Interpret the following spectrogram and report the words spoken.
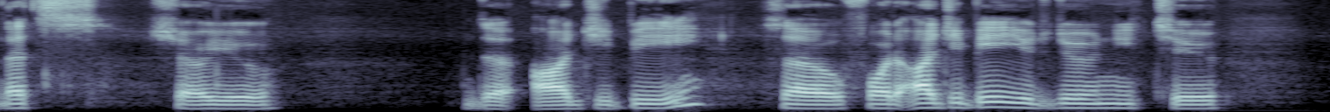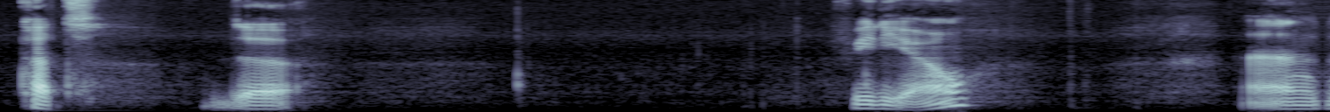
let's show you the RGB so for the RGB you do need to cut the video and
